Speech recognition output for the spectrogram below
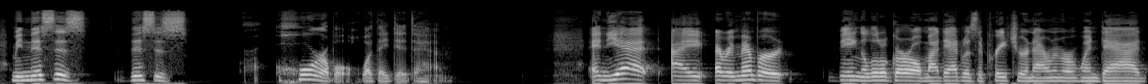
I mean, this is, this is horrible what they did to him. And yet, I, I remember being a little girl, my dad was a preacher, and I remember when dad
